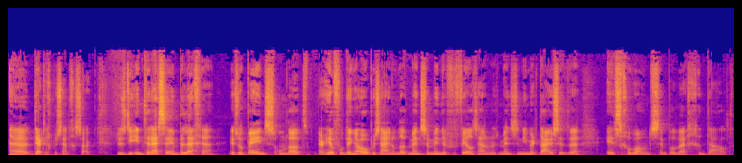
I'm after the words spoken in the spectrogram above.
Uh, eh, 30% gezakt. Dus die interesse in beleggen is opeens, omdat er heel veel dingen open zijn, omdat mensen minder verveeld zijn, omdat mensen niet meer thuis zitten, is gewoon simpelweg gedaald.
